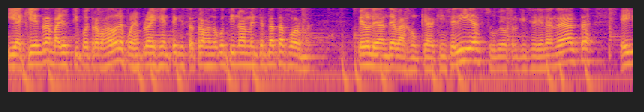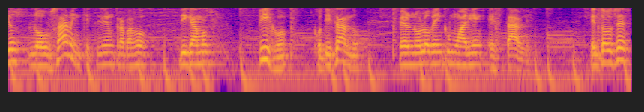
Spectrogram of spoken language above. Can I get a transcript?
Y aquí entran varios tipos de trabajadores. Por ejemplo, hay gente que está trabajando continuamente en plataforma, pero le dan de baja un queda 15 días, sube otro 15 días, le dan de alta. Ellos lo saben que tienen un trabajo, digamos, fijo, cotizando, pero no lo ven como alguien estable. Entonces,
